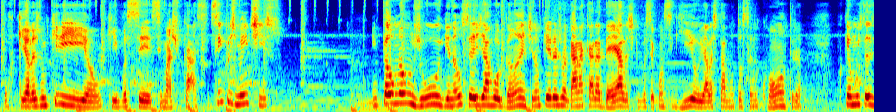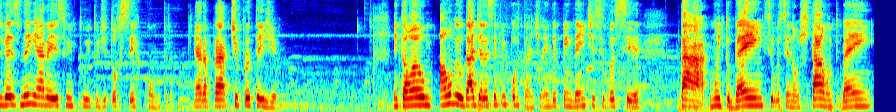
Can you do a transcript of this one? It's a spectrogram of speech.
porque elas não queriam que você se machucasse. Simplesmente isso. Então não julgue, não seja arrogante, não queira jogar na cara delas que você conseguiu e elas estavam torcendo contra. Porque muitas vezes nem era esse o intuito de torcer contra, era para te proteger. Então a humildade é sempre importante, né? independente se você tá muito bem, se você não está muito bem,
